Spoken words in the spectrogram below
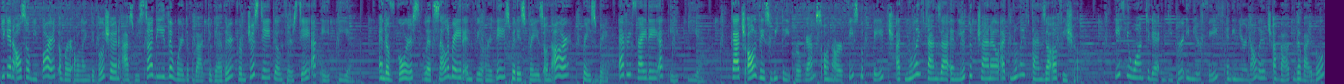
You can also be part of our online devotion as we study the Word of God together from Tuesday till Thursday at 8 p.m. And of course, let's celebrate and fill our days with His praise on our Praise Break every Friday at 8 p.m. Catch all these weekly programs on our Facebook page at New Life Tanza and YouTube channel at New Life Tanza Official. If you want to get deeper in your faith and in your knowledge about the Bible,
